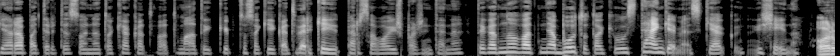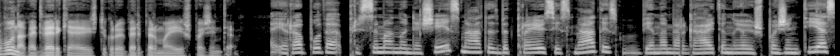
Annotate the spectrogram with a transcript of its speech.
gera patirtis, o ne tokia, kad, vat, matai, kaip tu sakai, kad verkiai per savo išpažintę, ne? Tai kad, nu, vat, nebūtų tokių, stengiamės, kiek išeina. O ar būna, kad verkia iš tikrųjų per pirmąjį išpažintį? Yra buvę, prisimenu, ne šiais metais, bet praėjusiais metais viena mergaitė nuėjo iš pažinties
